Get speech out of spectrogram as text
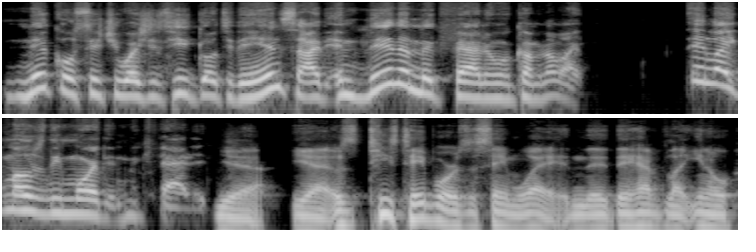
nickel situations, he'd go to the inside, and then a McFadden would come. And I'm like, they like Moseley more than McFadden. Yeah, yeah. It was Teez Tabor is the same way, and they, they have like you know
